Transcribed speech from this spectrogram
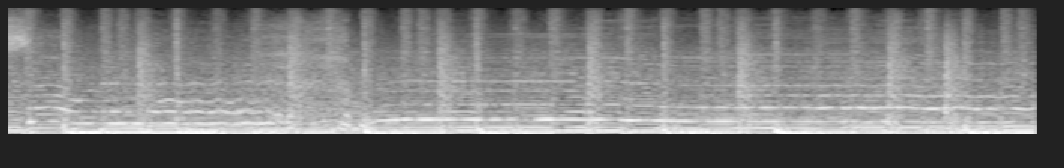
so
